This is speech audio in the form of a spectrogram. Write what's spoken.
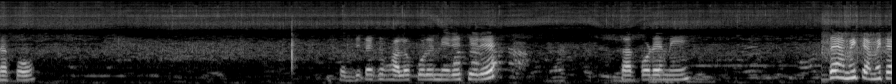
দেখো। সবজিটাকে ভালো করে নেড়ে চেড়ে তারপরে আমি আমি টমেটো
